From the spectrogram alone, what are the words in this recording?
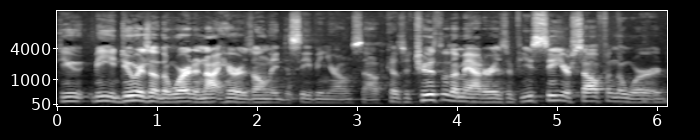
do you, be doers of the word and not hearers only, deceiving your own self. Because the truth of the matter is, if you see yourself in the word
